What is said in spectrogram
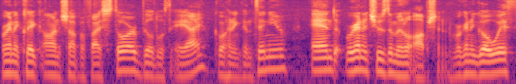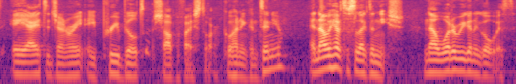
We're going to click on Shopify store, build with AI, go ahead and continue. And we're going to choose the middle option. We're going to go with AI to generate a pre-built Shopify store. Go ahead and continue. And now we have to select a niche. Now, what are we going to go with?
